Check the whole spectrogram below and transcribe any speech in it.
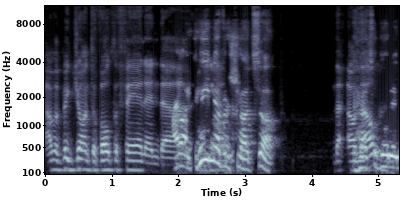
I'm a big John Travolta fan, and uh, I like he never shuts up. No, oh, a no?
